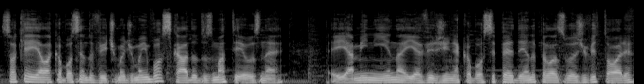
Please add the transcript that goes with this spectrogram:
Só que aí ela acabou sendo vítima de uma emboscada dos Mateus, né? E a menina e a Virgínia acabou se perdendo pelas ruas de Vitória.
